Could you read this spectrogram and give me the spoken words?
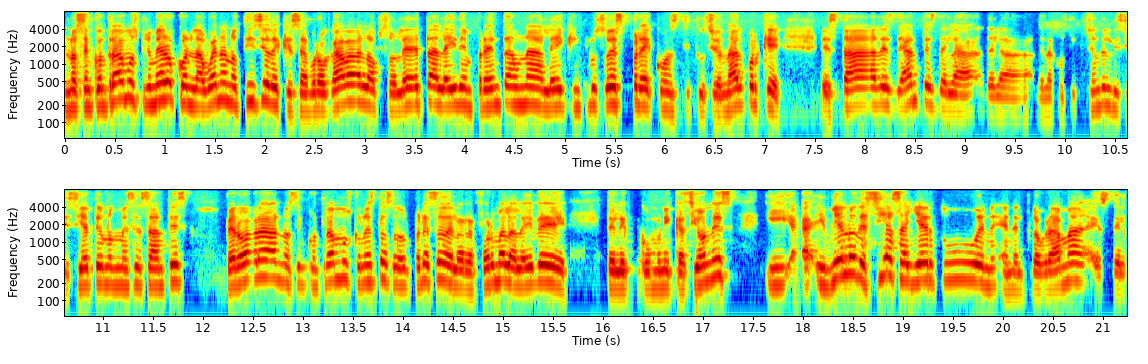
nos encontrábamos primero con la buena noticia de que se abrogaba la obsoleta ley de imprenta, una ley que incluso es preconstitucional porque está desde antes de la, de la, de la constitución del 17, unos meses antes, pero ahora nos encontramos con esta sorpresa de la reforma a la ley de telecomunicaciones y, bien lo decías ayer tú en, el programa, este, el,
